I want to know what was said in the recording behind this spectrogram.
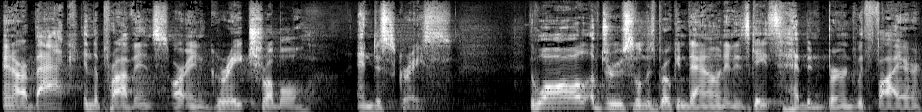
and are back in the province are in great trouble and disgrace. The wall of Jerusalem is broken down and its gates have been burned with fire.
